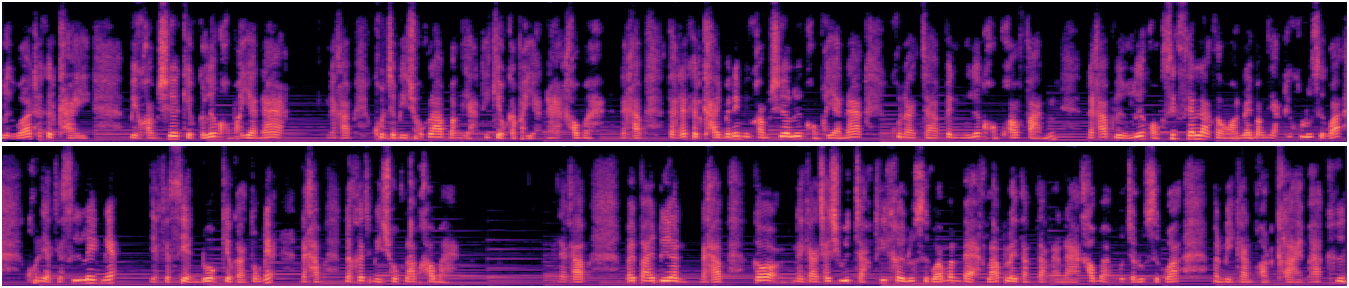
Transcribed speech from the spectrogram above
หรือว่าถ้าเกิดใครมีความเชื่อเกี่ยวกับเรื่องของพญานาค นะครับคุณจะมีโชคลาภบางอย่างที่เกี่ยวกับพญานาคเข้ามานะครับ แต่ถ้าเกิดใครไม่ได้มีความเชื่อเรื่องของพญานาค คุณอาจจะเป็นเรื่องของความฝันนะครับ หรือเรื่องของซิกเซนหลักสังหรณ์อะไรบางอย่างที่คุณรู้สึกว่าคุณอยากจะซื้อเลขเนี้ยอยากจะเสี่ยงดวงเกี่ยวกับตรงเนี้ยนะครับ แล้วก็จะมีโชคลาภเข้ามา นะครับปลายปลายเดือนนะครับ ก็ในการใช้ชีวิตจากที่เคยรู้สึกว่ามันแบกรับอะไรต่างๆนานาเข้ามาคุณจะรู้สึกว่ามันมีการผ่อนคลายมากขึ้น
